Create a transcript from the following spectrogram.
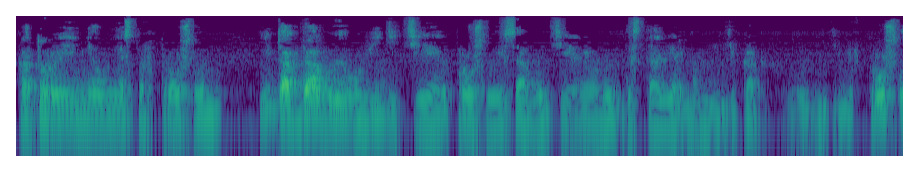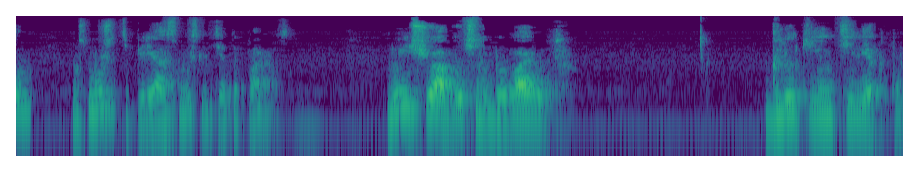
который имел место в прошлом, и тогда вы увидите прошлые события в их достоверном виде, как вы видели в прошлом, но сможете переосмыслить это по-разному. Ну, еще обычно бывают глюки интеллекта.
